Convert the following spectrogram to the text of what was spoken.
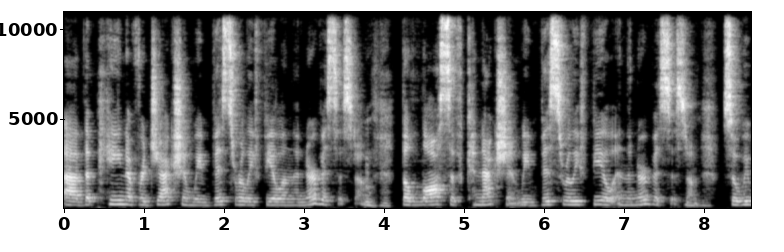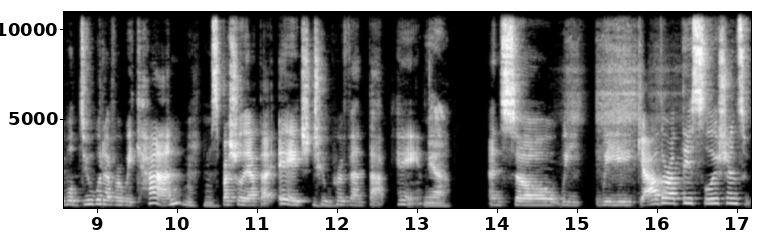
uh, the pain of rejection we viscerally feel in the nervous system mm-hmm. the loss of connection we mm-hmm. viscerally feel in the nervous system mm-hmm. so we will do whatever we can especially at that age to prevent that pain yeah and so we we gather up these solutions, we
